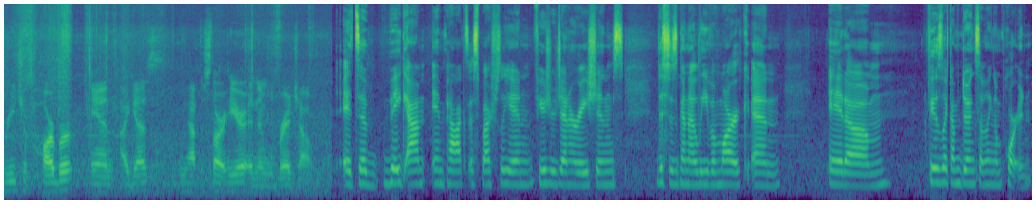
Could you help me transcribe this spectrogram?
reach of harbor, and I guess we have to start here and then we'll branch out. It's a big impact, especially in future generations. This is going to leave a mark, and it um, feels like I'm doing something important.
